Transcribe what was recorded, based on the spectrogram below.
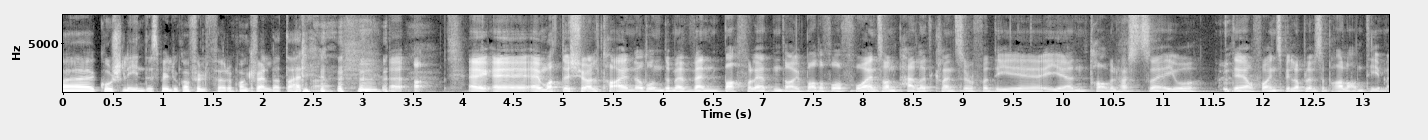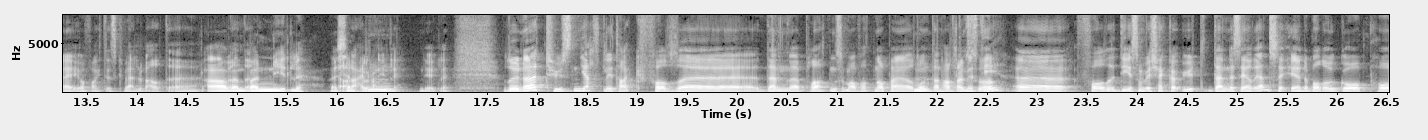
uh, koselige indiespill du kan fullføre på en kveld, dette her. jeg, jeg, jeg, måtte sjøl ta en runde med Venba forleden dag, bare for å få en sånn pallet cleanser, fordi i en travel høst så er jo det å få en spillopplevelse på halvannen time er jo faktisk vel verdt det. Ja, Venba er nydelig. Det er kjempebra. Ja, nydelig. Rune, tusen hjertelig takk for uh, den praten som vi har fått nå på rundt en halvtimes tid. Uh, for de som vil sjekke ut denne serien, så er det bare å gå på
